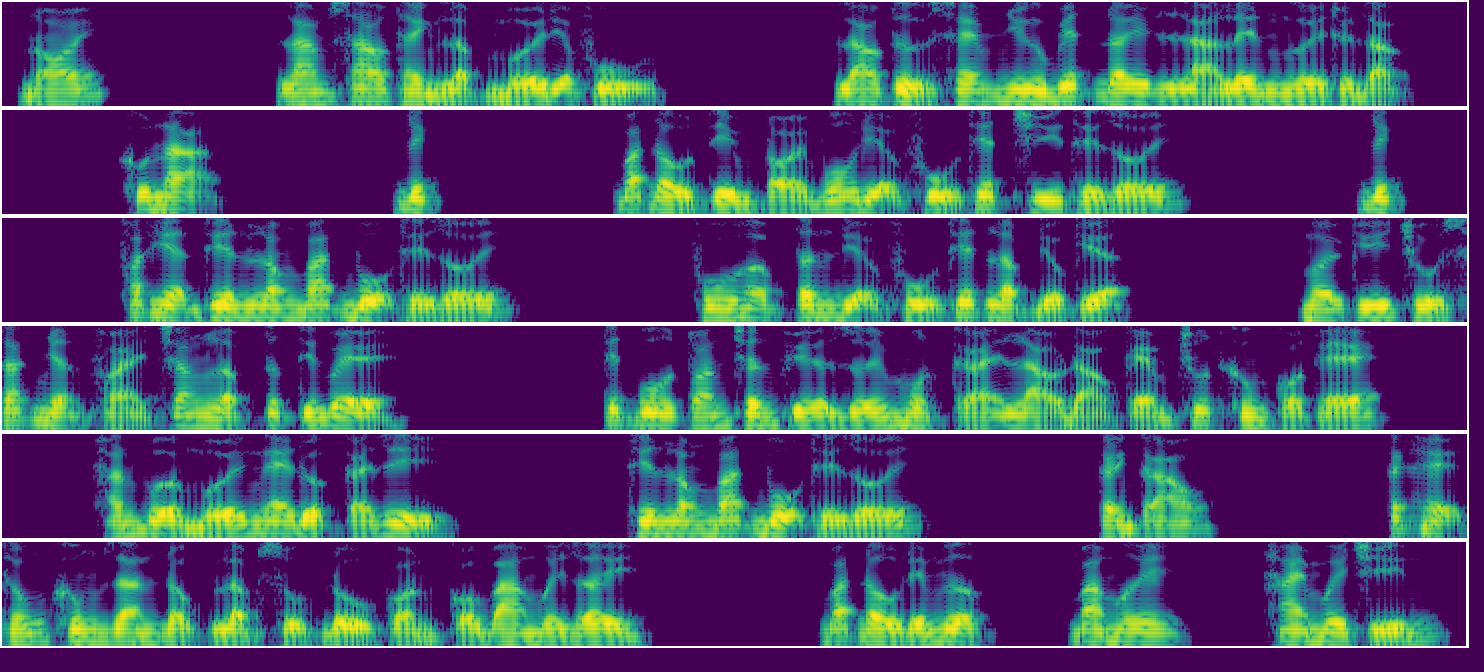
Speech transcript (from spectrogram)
Nói. Làm sao thành lập mới địa phủ? Lao tử xem như biết đây là lên người thuyền giặc. Khốn nạn. Bắt đầu tìm tòi vô địa phủ thiết trí thế giới. Đích. Phát hiện thiên long bát bộ thế giới. Phù hợp tân địa phủ thiết lập điều kiện. Mời ký chủ xác nhận phải trang lập tức tiến về. Tiết vô toán chân phía dưới một cái lảo đảo kém chút không có thế. Hắn vừa mới nghe được cái gì? Thiên Long bát bộ thế giới. Cảnh cáo. Cách hệ thống không gian độc lập sụp đổ còn có 30 giây. Bắt đầu đếm ngược, 30, 29.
